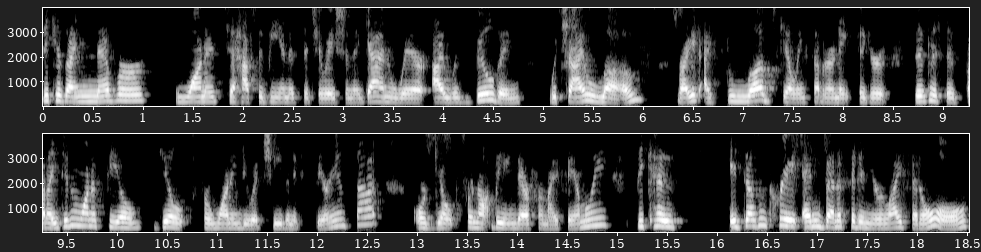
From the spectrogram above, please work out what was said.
because I never wanted to have to be in a situation again where I was building, which I love, right? I love scaling seven or eight figure businesses, but I didn't want to feel guilt for wanting to achieve and experience that or guilt for not being there for my family because it doesn't create any benefit in your life at all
